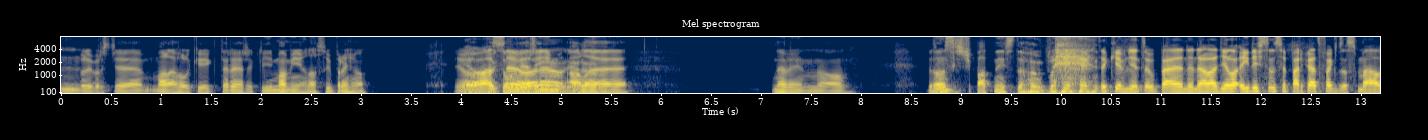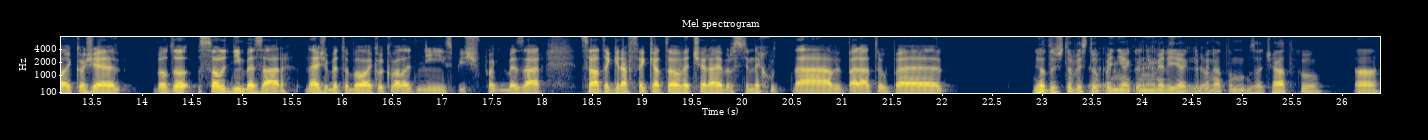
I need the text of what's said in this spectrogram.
Mm. Byly prostě malé holky, které řekly, mami, hlasuj pro něho. Jo, Jo, jo tak tomu jo, věřím, reálně, no. ale nevím, no. No, Jsem špatný z toho úplně. taky mě to úplně nenaladilo, i když jsem se párkrát fakt zasmál, jakože byl to solidní bezár, ne, že by to bylo jako kvalitní, spíš fakt bezár. Celá ta grafika toho večera je prostě nechutná, vypadá to úplně, Jo, takže to vystoupení jako oni měli jak kdyby No. na tom začátku. no,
